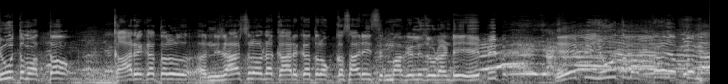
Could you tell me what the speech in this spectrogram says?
యూత్ మొత్తం కార్యకర్తలు నిరాశలో ఉన్న కార్యకర్తలు ఒక్కసారి ఈ సినిమాకి వెళ్ళి చూడండి. ఏపీ ఏపీ యూత్ మొత్తం చెప్తున్నా.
